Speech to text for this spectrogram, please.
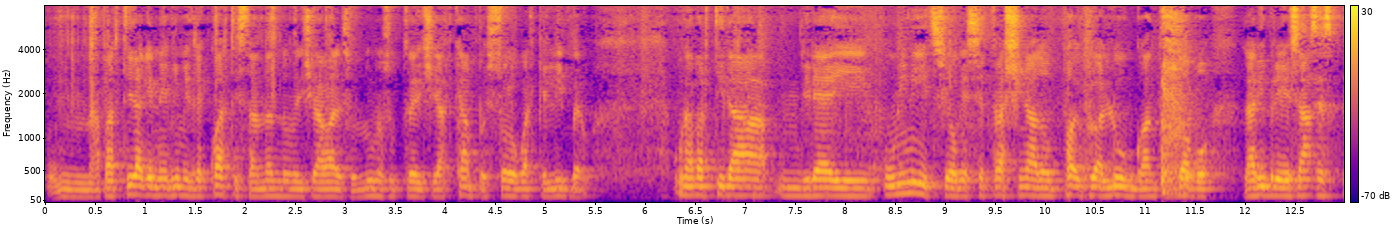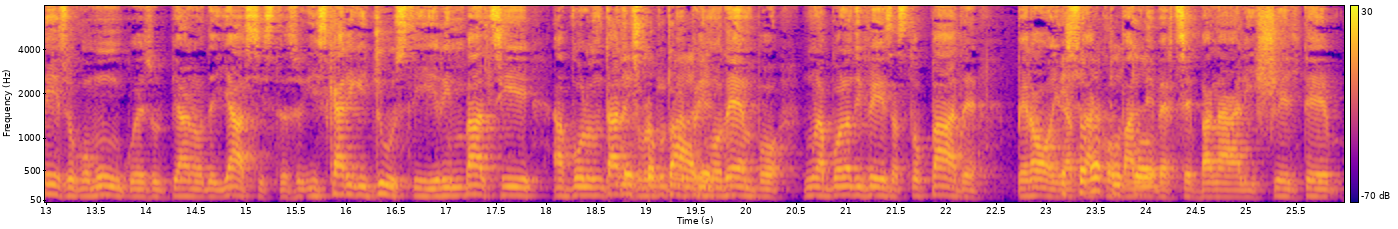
una partita che nei primi tre quarti sta andando come diceva Vale sull'1 su 13 al campo e solo qualche libero una partita direi un inizio che si è trascinato un po' più a lungo anche dopo la ripresa. Si è speso comunque sul piano degli assist, gli scarichi giusti, i rimbalzi a volontà, soprattutto nel primo tempo, una buona difesa, stoppate, però in e attacco palle perse banali, scelte...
